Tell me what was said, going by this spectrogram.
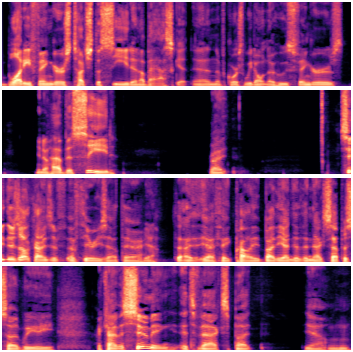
Bloody fingers touch the seed in a basket, and of course we don't know whose fingers, you know, have this seed. right see there's all kinds of, of theories out there Yeah. I, yeah, I think probably by the end of the next episode, we are kind of assuming it's Vex, but you know, Mhm.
